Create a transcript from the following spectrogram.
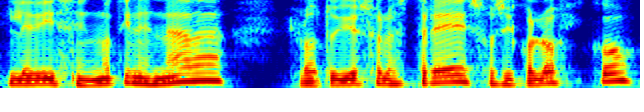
Le dicen, no tienes nada, lo tuyo es solo estrés o psicológico,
